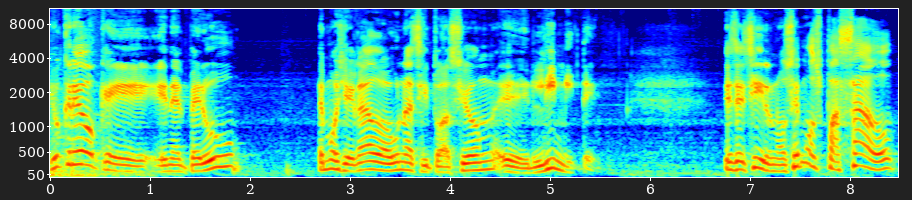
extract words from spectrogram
Yo creo que en el Perú hemos llegado a una situación eh, límite. Es decir, nos hemos pasado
